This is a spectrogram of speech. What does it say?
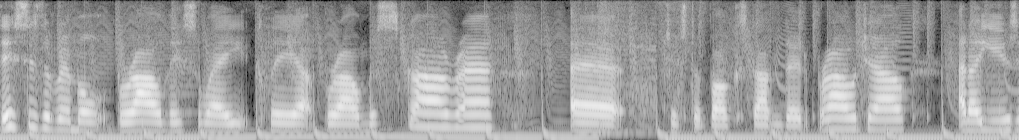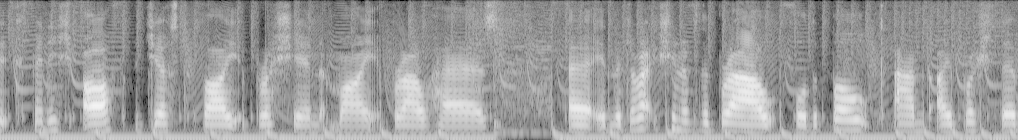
This is the Rimmel Brow This Way Clear Brow Mascara, uh, just a bog standard brow gel, and I use it to finish off just by brushing my brow hairs uh, in the direction of the brow for the bulk, and I brush them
